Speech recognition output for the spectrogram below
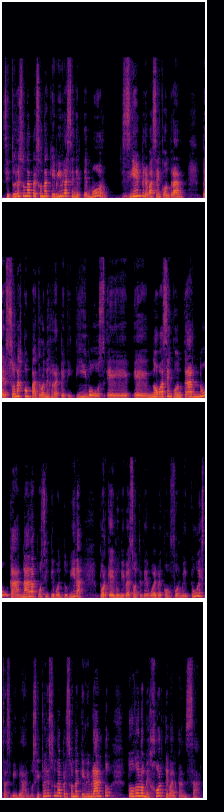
Si tú eres una persona que vibras en el temor, Siempre vas a encontrar personas con patrones repetitivos, eh, eh, no vas a encontrar nunca nada positivo en tu vida porque el universo te devuelve conforme tú estás vibrando. Si tú eres una persona que vibra alto, todo lo mejor te va a alcanzar.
